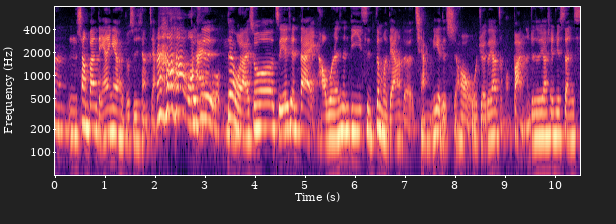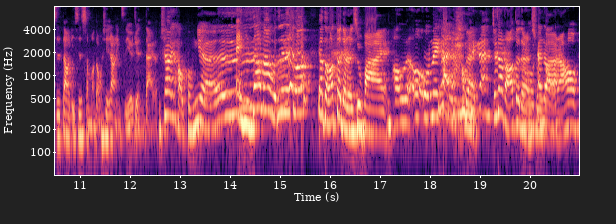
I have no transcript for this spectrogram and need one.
嗯，上班等一下应该有很多事情想讲，就是对我来说，职业倦怠，好，我人生第一次这么这样的强烈的时候，我觉得要怎么办呢？就是要先去深思，到底是什么东西让你职业倦怠了？你需要一个好朋友，哎，你知道吗？我在那边说要找到对的人出发，哎，哦，我我我没看，我没看，就是要找到对的人出发，然后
